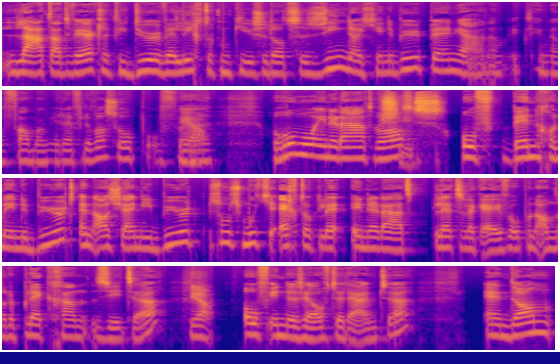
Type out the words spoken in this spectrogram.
Laat daadwerkelijk die deur wellicht op een kier, zodat ze zien dat je in de buurt bent. Ja, dan, ik denk dan vang maar weer even de was op. Of eh, rommel inderdaad was. Precies. Of ben gewoon in de buurt. En als jij in die buurt... Soms moet je echt ook le- inderdaad letterlijk even op een andere plek gaan zitten. Ja. Of in dezelfde ruimte. En dan...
